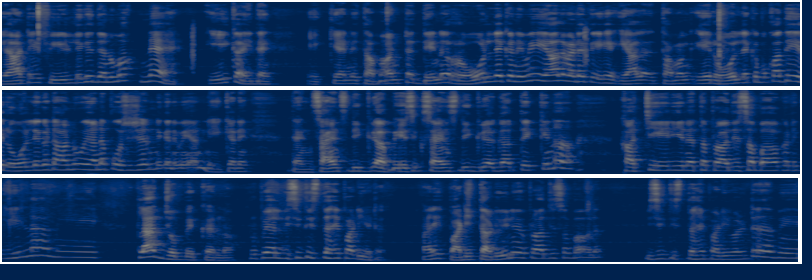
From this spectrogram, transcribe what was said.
යාට ෆිල්ඩ් එක දැනුමක් නෑ ඒකයි. දැන් එකන්නේ තමන්ට දෙන රෝල් එක නෙවේ යාල වැඩ යාල තමන් ඒ රෝල් එක මොකදේ? රෝල් එකට අනු යන පොසිෂන් එක නෙවේ යන්නේ. කැනෙ දැන් සයින්ස් ඩිග්‍රිය බේසික් සයින්ස් ඩිග්‍රිය ගත්ත එක්කෙන කච්චේරිය නැත ප්‍රාදේ සභාවකට ගිහිල්ලා මේ කලාක් ජොබ් එක් කරනවා. රුපියල් විසිතිස් දහ පඩියට. හරි පඩිත් අඩුවන ප්‍රාදේ සභාවල. විසි තිස් දහ පඩිවලට මේ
